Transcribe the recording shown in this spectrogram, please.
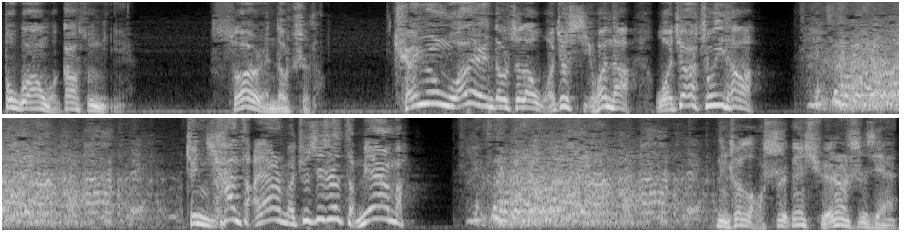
不光我告诉你，所有人都知道，全中国的人都知道，我就喜欢他，我就要追他。就你看咋样吧，就这事怎么样吧？你说老师跟学生之间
